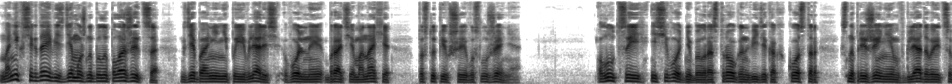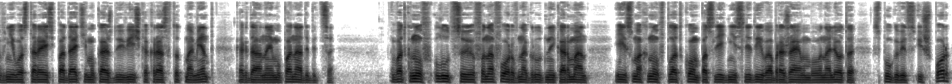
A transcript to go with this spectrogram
На них всегда и везде можно было положиться, где бы они ни появлялись, вольные братья-монахи, поступившие в услужение. Луций и сегодня был растроган, видя, как Костер с напряжением вглядывается в него, стараясь подать ему каждую вещь как раз в тот момент, когда она ему понадобится. Воткнув Луцию фанофор в нагрудный карман и смахнув платком последние следы воображаемого налета с пуговиц и шпор,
